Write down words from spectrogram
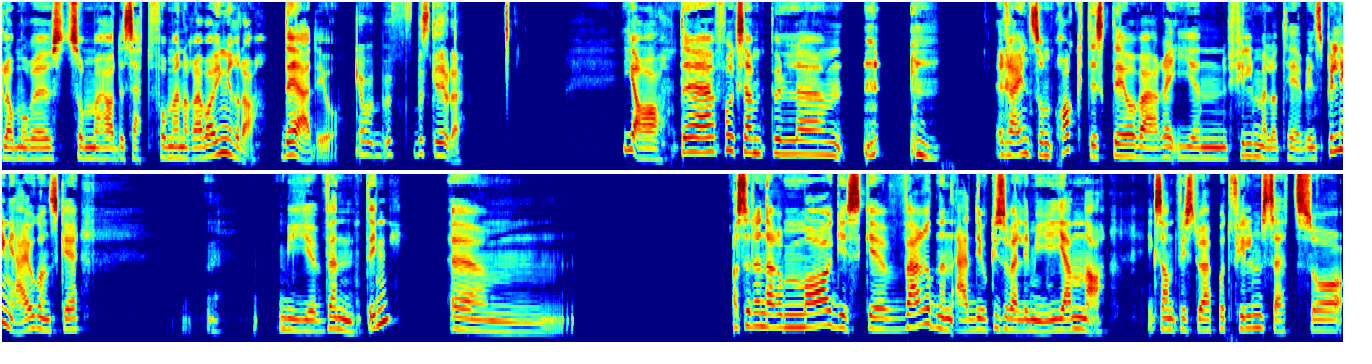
glamorøst som jeg hadde sett for meg når jeg var yngre, da. Det er det jo. Ja, Beskriv det. Ja, det er for eksempel eh, rent sånn praktisk, det å være i en film- eller TV-innspilling er jo ganske mye venting. Um, altså, den der magiske verdenen er det jo ikke så veldig mye igjen av. Ikke sant? Hvis du er på et filmsett, så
